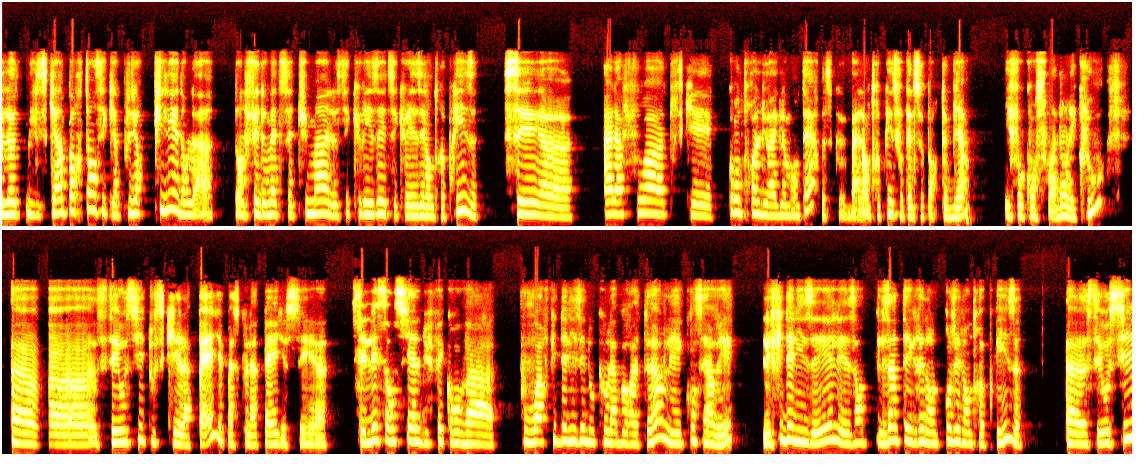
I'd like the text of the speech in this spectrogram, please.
ce qui est important, c'est qu'il y a plusieurs piliers dans, la, dans le fait de mettre cet humain, le sécuriser et de sécuriser l'entreprise. C'est euh, à la fois tout ce qui est contrôle du réglementaire, parce que bah, l'entreprise, il faut qu'elle se porte bien il faut qu'on soit dans les clous. Euh, c'est aussi tout ce qui est la paye, parce que la paye, c'est euh, c'est l'essentiel du fait qu'on va pouvoir fidéliser nos collaborateurs, les conserver, les fidéliser, les, les intégrer dans le projet de l'entreprise. Euh, c'est aussi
